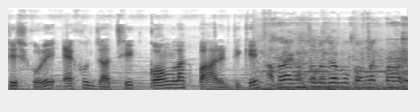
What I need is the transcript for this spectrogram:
শেষ করে এখন যাচ্ছি কংলাক পাহাড়ের দিকে। আমরা এখন চলে যাব কমলাক পাহাড়ে।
